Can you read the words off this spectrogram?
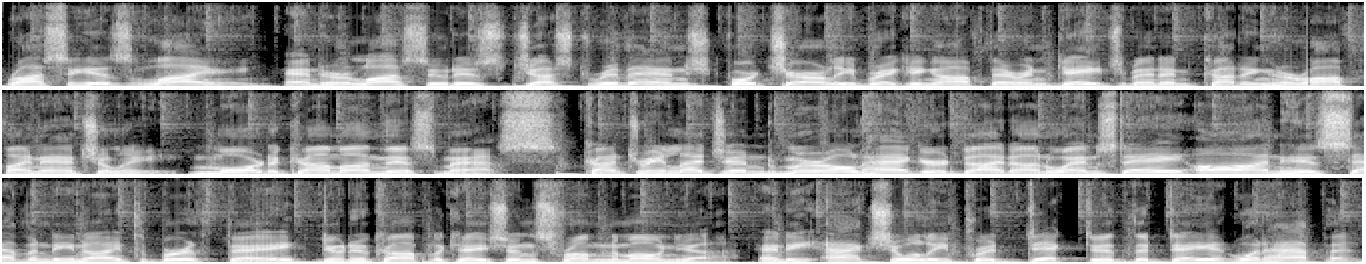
Rossi is lying and her lawsuit is just revenge for Charlie breaking off their engagement and cutting her off financially. More to come on this mess. Country legend Merle Haggard died on Wednesday on his 79th birthday due to complications from pneumonia, and he actually predicted the day it would happen.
